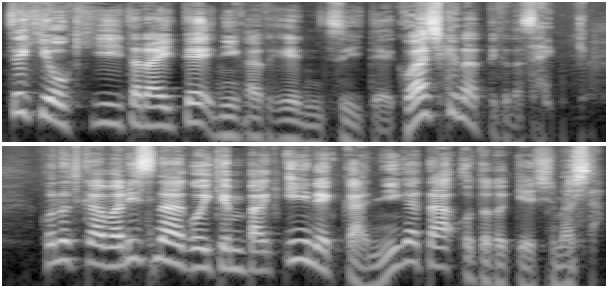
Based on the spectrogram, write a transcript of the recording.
ぜひお聞きいただいて、新潟県について詳しくなってください。この時間はリスナーご意見番いいねっか新潟お届けしました。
